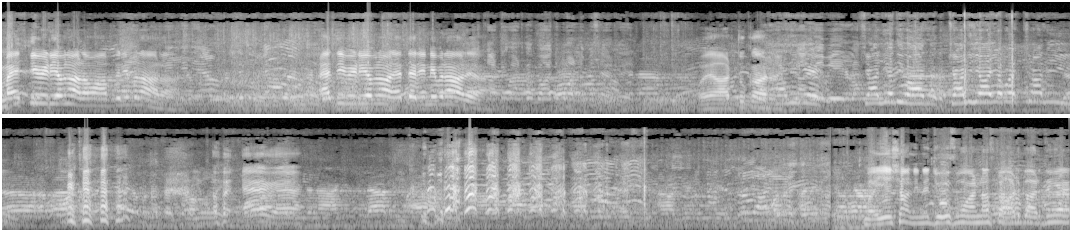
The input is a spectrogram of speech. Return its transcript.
मैं इसकी वीडियो बना रहा हूँ आपकी नहीं बना रहा। ऐसी वीडियो बना रहा तेरी नहीं बना रहा। ओ यार तू कर। चालीस की आवाज़ चालीस आया बस चालीस। ऐ गया। भाई ये शानी ने जूस मारना स्टार्ट कर दी है।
